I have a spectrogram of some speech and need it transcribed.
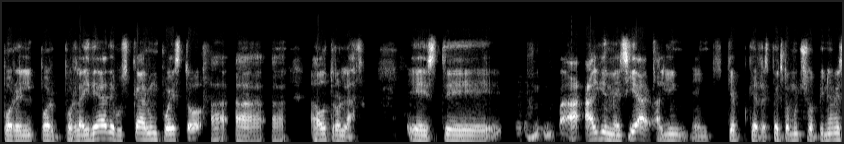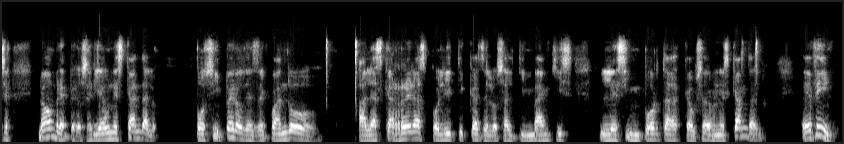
por, el, por, por, la idea de buscar un puesto a, a, a, otro lado. Este, alguien me decía, alguien que, que, respeto mucho su opinión, me decía, no hombre, pero sería un escándalo. Pues sí, pero ¿desde cuándo a las carreras políticas de los altimbanquis les importa causar un escándalo? En fin,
